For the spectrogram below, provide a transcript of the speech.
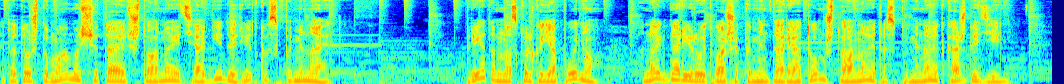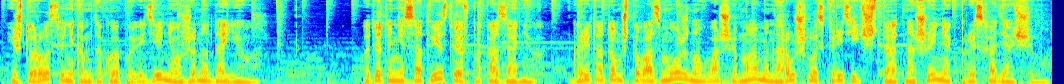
это то, что мама считает, что она эти обиды редко вспоминает. При этом, насколько я понял, она игнорирует ваши комментарии о том, что она это вспоминает каждый день, и что родственникам такое поведение уже надоело. Вот это несоответствие в показаниях говорит о том, что, возможно, у вашей мамы нарушилось критическое отношение к происходящему.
